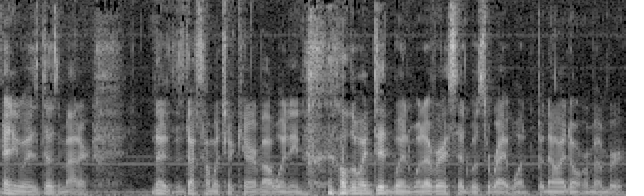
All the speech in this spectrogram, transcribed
Anyways, it doesn't matter. That's how much I care about winning. Although I did win, whatever I said was the right one, but now I don't remember.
